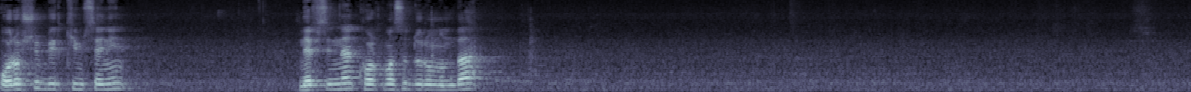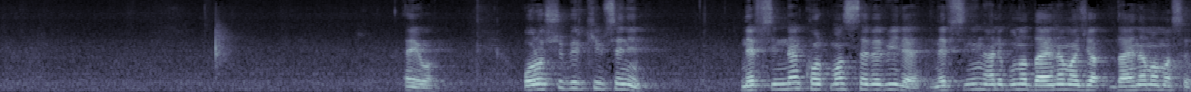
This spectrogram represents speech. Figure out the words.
oruçlu bir kimsenin nefsinden korkması durumunda Eyvah. Oruçlu bir kimsenin nefsinden korkması sebebiyle, nefsinin hani buna dayanamaca, dayanamaması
